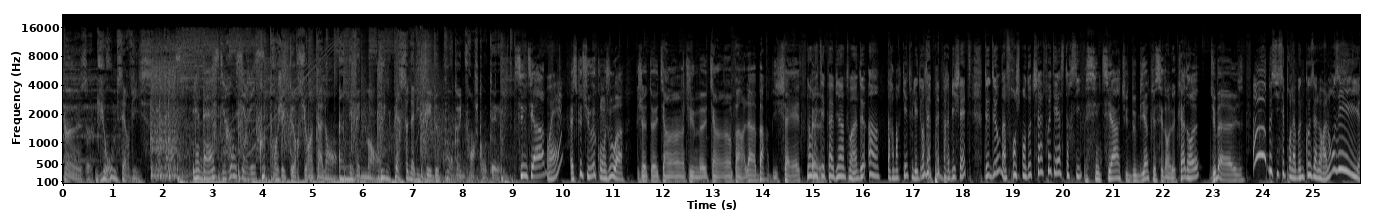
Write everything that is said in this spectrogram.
buzz du room service. Le buzz du room service. Coup de projecteur sur un talent, un événement, une personnalité de Bourgogne-Franche-Comté. Cynthia, Ouais est-ce que tu veux qu'on joue à Je te tiens, tu me tiens par la barbichette? Non mais t'es pas bien toi. hein. De 1, t'as remarqué tous les deux on n'a pas de barbichette. De 2, on a franchement d'autres chats à fouetter à cette heure-ci. mais Cynthia, tu te doutes bien que c'est dans le cadre du buzz. Ah bah si c'est pour la bonne cause alors allons-y.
